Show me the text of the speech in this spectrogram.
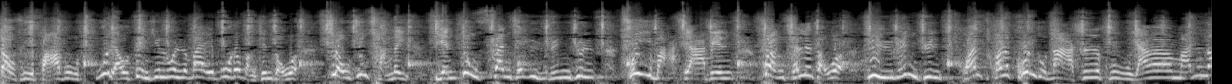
倒退八步，除了电金轮外部的往前走啊，教军场内点动三千御林军，催马加鞭往前来走啊！御林军团团困住那是阜阳门呐、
